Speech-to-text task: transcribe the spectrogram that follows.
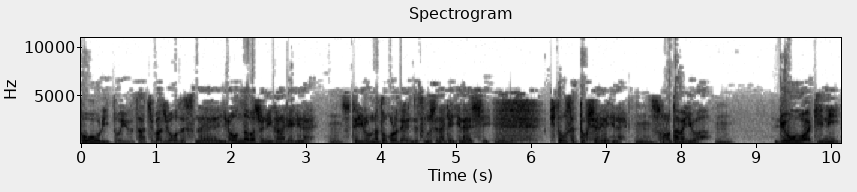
総理という立場上ですね、いろんな場所に行かなきゃいけない。うんそしていろんなところで演説もしなきゃいけないし、うん人を説得しなきゃいけない。うんそのためには、うん。両脇に、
